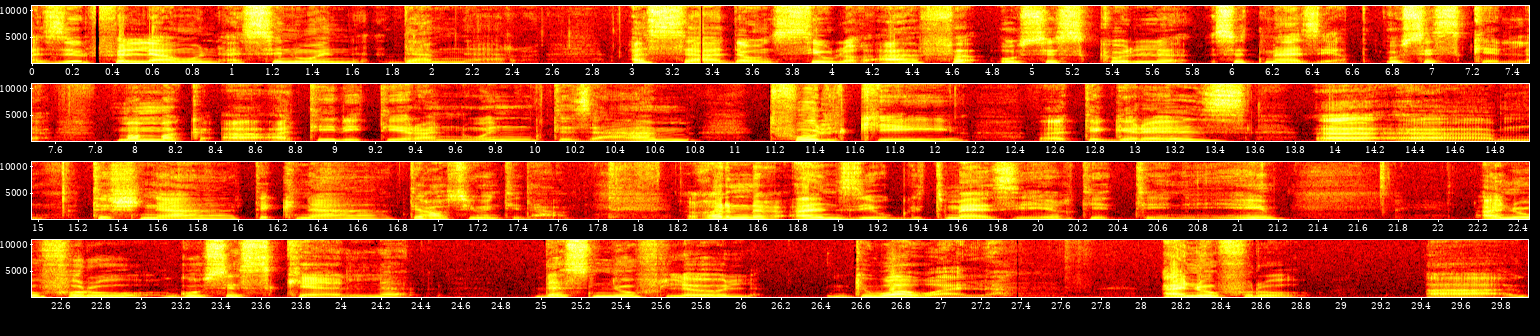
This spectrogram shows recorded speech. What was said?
الزول فلاون السنون دامنار أسا دون سيولغ أف وسسكل ست مازيط وسسكل مامك أتيلي تيران وين تزعم تفولكي تجرز تشنا تكنا تغاوسي وين تدعم غرنغ أنزي وقت مازيغ تيتيني أنوفرو غوسسكل داس نوفلول جوawal أنوفرو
